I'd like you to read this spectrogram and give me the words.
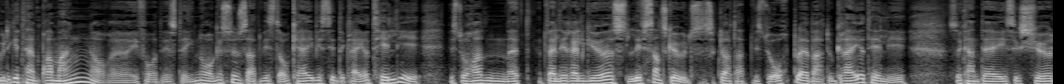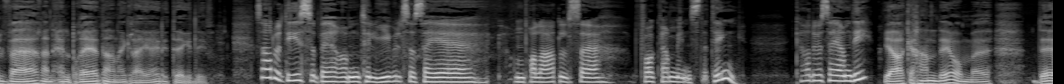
ulike temperamenter eh, i forhold til disse ting. Noen syns at hvis det er ok, hvis de greier å tilgi, hvis du har et, et, veldig religiøs livsanskuelse, så klart at hvis du opplever at du greier å tilgi, så kan det i seg sjøl være en helbredende greie i ditt eget liv. Så har du de som ber om tilgivelse og sier om forlatelse for hver minste ting. Hva har du å si om de? Ja, hva handler det om? Det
